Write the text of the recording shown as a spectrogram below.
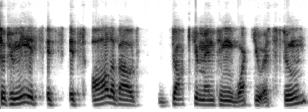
So to me, it's, it's, it's all about documenting what you assume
